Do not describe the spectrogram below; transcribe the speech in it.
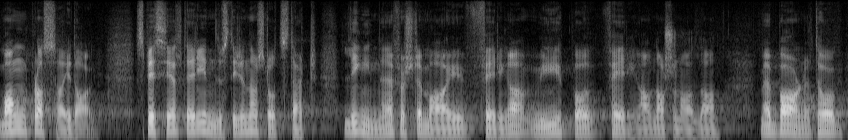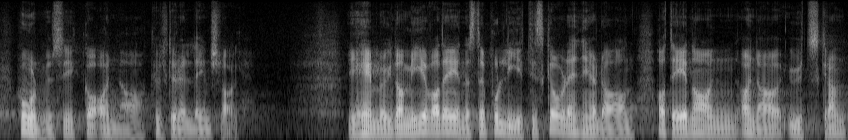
Mange plasser i dag, spesielt der industrien har stått sterkt, ligner 1. mai-feiringa mye på feiringa av nasjonaldagen, med barnetog, hornmusikk og andre kulturelle innslag. I hjembygda mi var det eneste politiske over denne dagen at en og annen utskremt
